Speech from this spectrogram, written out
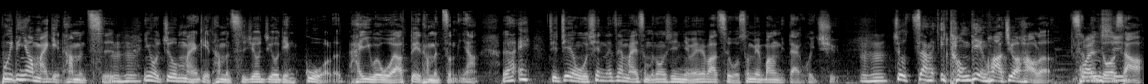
不一定要买给他们吃，嗯、因为我就买给他们吃就有点过了，还以为我要对他们怎么样。然后，哎，姐姐，我现在在买什么东西，你们要不要吃？我顺便帮你带回去。嗯哼，就这样一通电话就好了，成本多少？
